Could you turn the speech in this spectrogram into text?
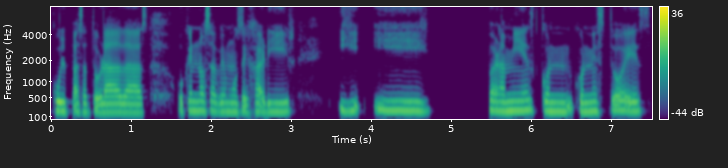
culpas atoradas o que no sabemos dejar ir. Y, y para mí es con, con esto es,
